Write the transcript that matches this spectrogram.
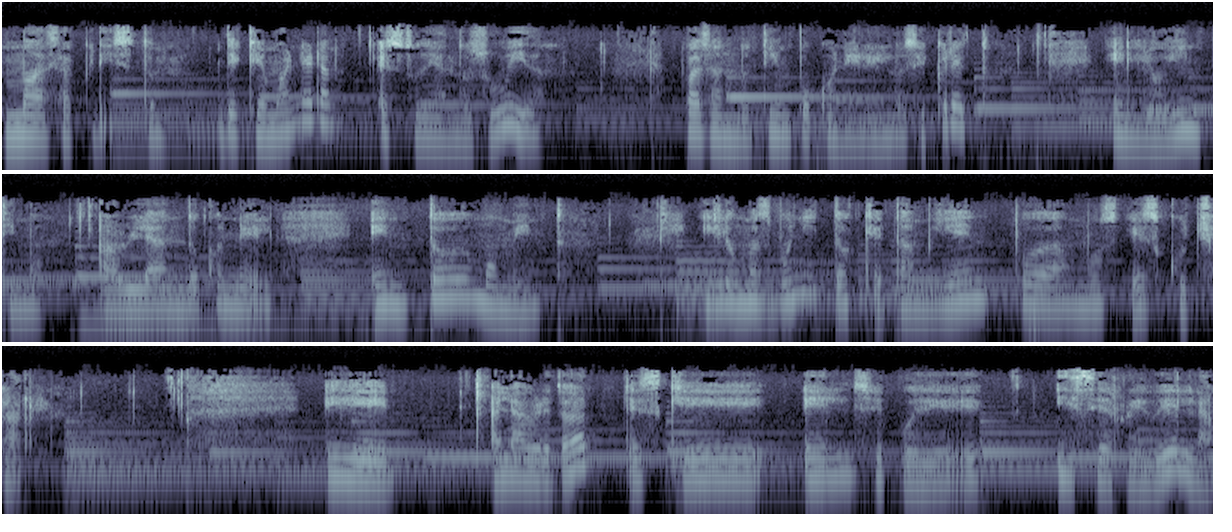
más a Cristo. ¿De qué manera? Estudiando su vida, pasando tiempo con Él en lo secreto, en lo íntimo, hablando con Él en todo momento y lo más bonito que también podamos escucharlo. Eh, a la verdad es que Él se puede y se revela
